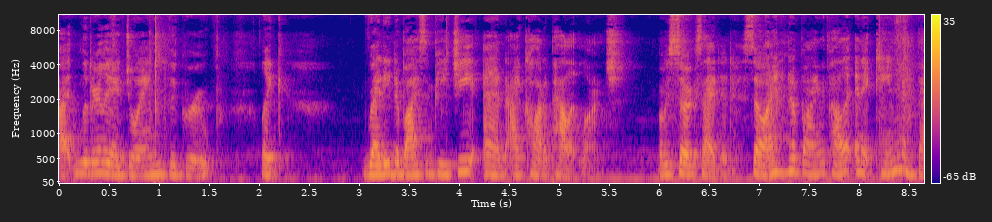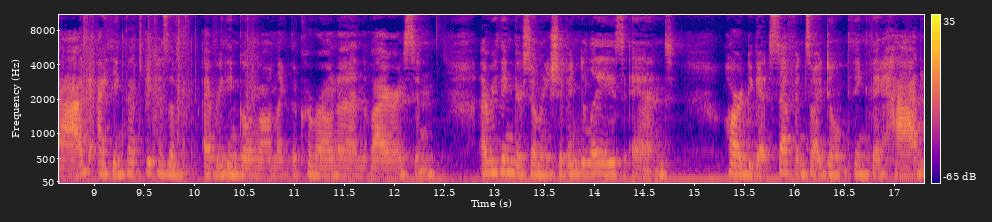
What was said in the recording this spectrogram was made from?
I, literally I joined the group like ready to buy some Peachy and I caught a palette lunch. I was so excited. So I ended up buying the palette and it came in a bag. I think that's because of everything going on like the corona and the virus and everything. There's so many shipping delays and hard to get stuff and so I don't think they had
